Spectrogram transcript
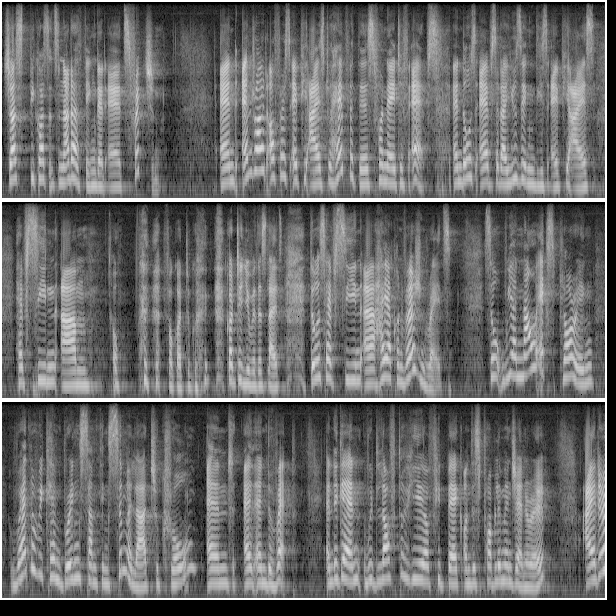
just because it's another thing that adds friction. And Android offers APIs to help with this for native apps. And those apps that are using these APIs have seen, um, oh, forgot to continue with the slides. Those have seen uh, higher conversion rates. So we are now exploring whether we can bring something similar to Chrome and, and, and the web. And again, we'd love to hear your feedback on this problem in general, either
